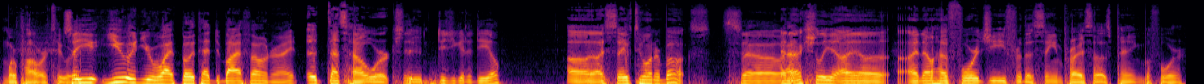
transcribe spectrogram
more power to her. So you you and your wife both had to buy a phone, right? It, that's how it works, dude. did you get a deal? Uh, I saved two hundred bucks, So and actually, I uh, I now have four G for the same price I was paying before.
